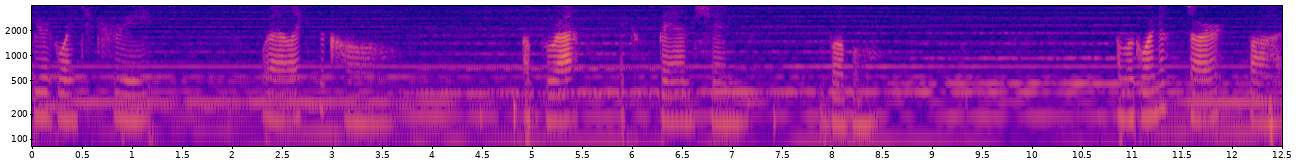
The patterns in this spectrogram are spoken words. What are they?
we are going to create what I like to call a breath expansion bubble. And we're going to start by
